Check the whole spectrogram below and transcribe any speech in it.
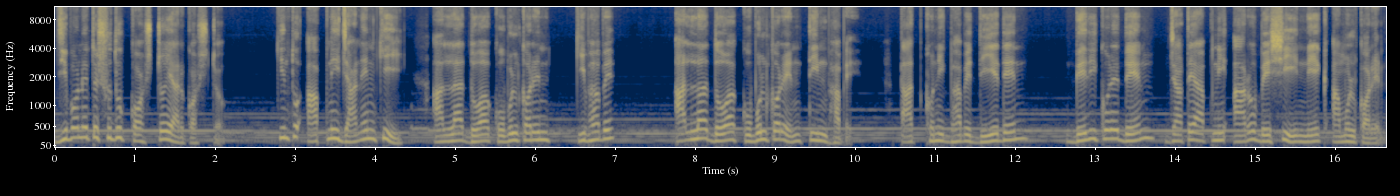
জীবনে তো শুধু কষ্টই আর কষ্ট। কিন্তু আপনি জানেন কি, আল্লাহ দোয়া কবুল করেন কীভাবে? আল্লাহ দোয়া কবুল করেন তিনভাবে। তাৎক্ষণিকভাবে দিয়ে দেন, দেরি করে দেন যাতে আপনি আরও বেশি নেক আমল করেন।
